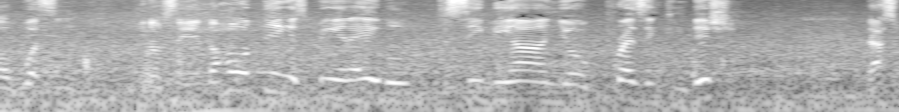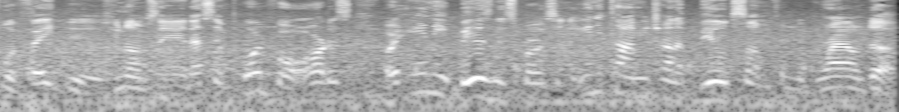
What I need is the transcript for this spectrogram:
of what's in you know what I'm saying? The whole thing is being able to see beyond your present condition. That's what faith is. You know what I'm saying? That's important for artists or any business person. Anytime you're trying to build something from the ground up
